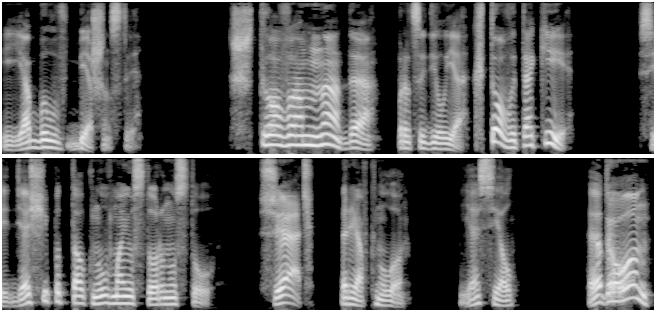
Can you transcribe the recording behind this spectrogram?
и я был в бешенстве. «Что вам надо?» процедил я. «Кто вы такие?» Сидящий подтолкнул в мою сторону стул. «Сядь!» — рявкнул он. Я сел. «Это он?»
